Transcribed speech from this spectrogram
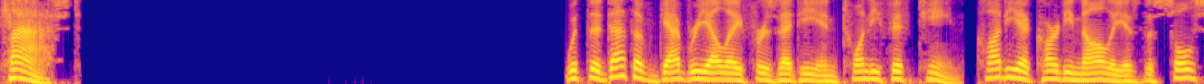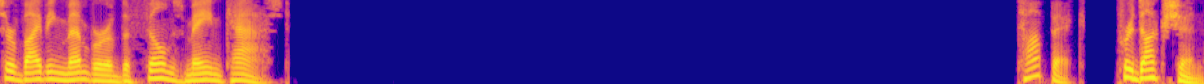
Cast With the death of Gabriele Ferzetti in 2015, Claudia Cardinale is the sole surviving member of the film's main cast. Production.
